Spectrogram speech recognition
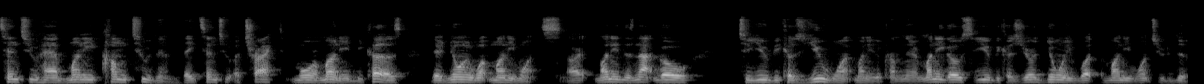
tend to have money come to them. They tend to attract more money because they're doing what money wants. All right. Money does not go to you because you want money to come there. Money goes to you because you're doing what the money wants you to do.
